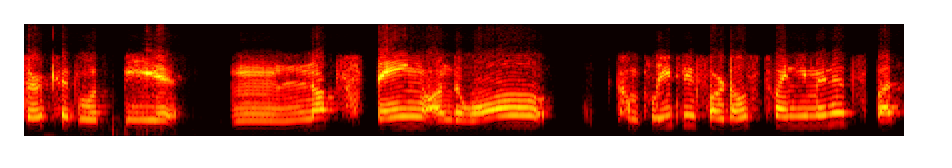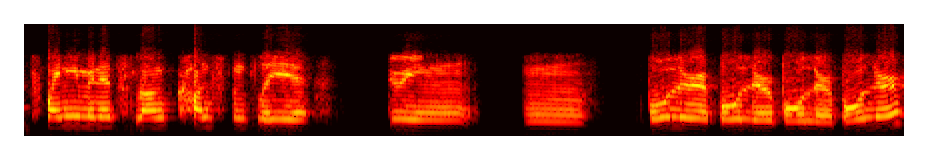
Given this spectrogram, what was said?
circuit would be um, not staying on the wall completely for those 20 minutes, but 20 minutes long, constantly doing um, bowler, bowler, bowler, bowler.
